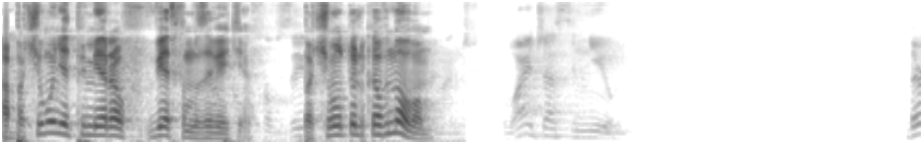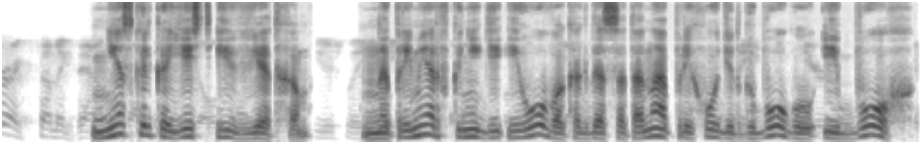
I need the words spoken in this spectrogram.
А почему нет примеров в Ветхом Завете? Почему только в Новом? Несколько есть и в Ветхом. Например, в книге Иова, когда сатана приходит к Богу, и Бог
